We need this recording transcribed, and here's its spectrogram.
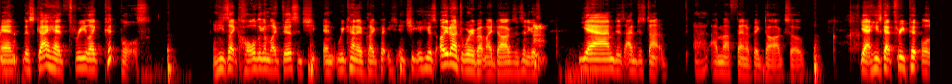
and this guy had three like pit bulls, and he's like holding them like this, and she and we kind of like, and she he goes, "Oh, you don't have to worry about my dogs," and then he goes, "Yeah, I'm just I'm just not uh, I'm not a fan of big dogs, so yeah, he's got three pit bulls.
